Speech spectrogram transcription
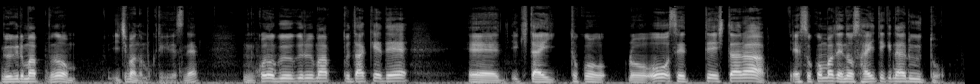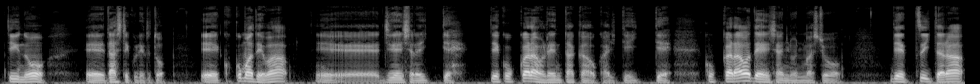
Google マップの一番の目的ですね。うん、この Google マップだけで、えー、行きたいところを設定したら、え、そこまでの最適なルートっていうのを、え、出してくれると。え、ここまでは、え、自転車で行って、で、ここからはレンタカーを借りて行って、ここからは電車に乗りましょう。で、着いたら、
